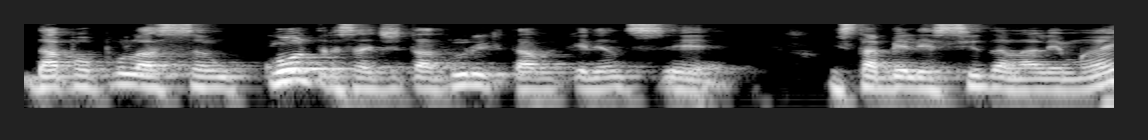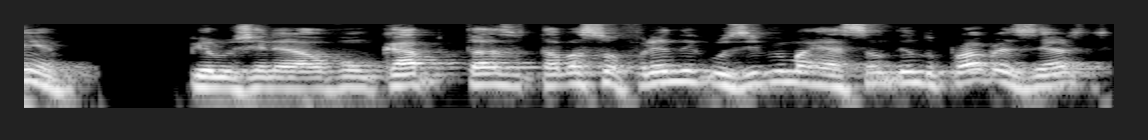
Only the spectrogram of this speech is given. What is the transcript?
da população contra essa ditadura que estava querendo ser estabelecida na Alemanha pelo general von Kapp estava sofrendo, inclusive, uma reação dentro do próprio exército,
